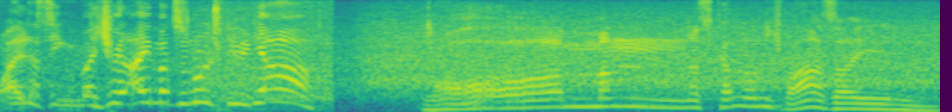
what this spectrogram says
halt das Ding. Ich will einmal zu Null spielen, ja. Oh, Mann, das kann doch nicht wahr sein.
